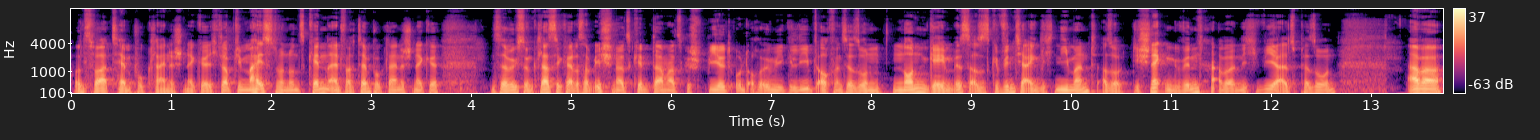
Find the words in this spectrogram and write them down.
und zwar Tempo Kleine Schnecke. Ich glaube, die meisten von uns kennen einfach Tempo Kleine Schnecke. Das ist ja wirklich so ein Klassiker. Das habe ich schon als Kind damals gespielt und auch irgendwie geliebt, auch wenn es ja so ein Non-Game ist. Also es gewinnt ja eigentlich niemand. Also die Schnecken gewinnen, aber nicht wir als Person. Aber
